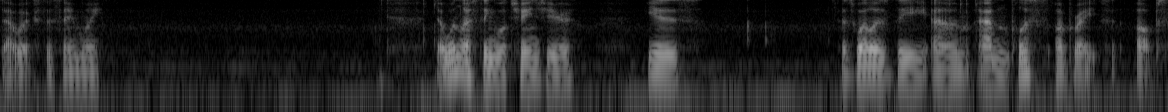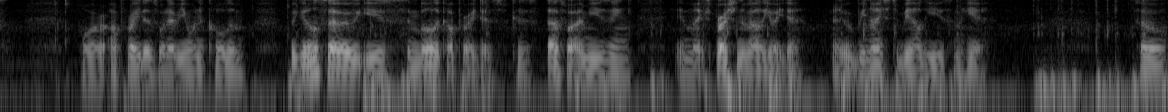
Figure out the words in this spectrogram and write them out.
that works the same way. Now one last thing we'll change here is as well as the um, add and plus operates ops or operators whatever you want to call them we can also use symbolic operators because that's what I'm using in my expression evaluator and it would be nice to be able to use them here. So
